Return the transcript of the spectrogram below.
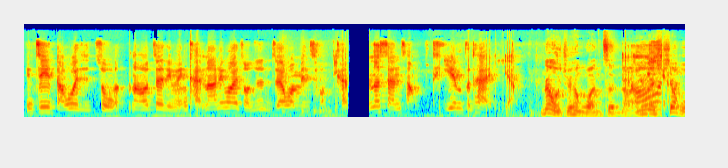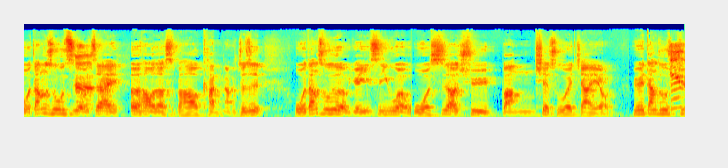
你自己找位置坐，然后在里面看，然后另外一种就是你在外面场地看。那三场体验不太一样，那我觉得很完整啊，因为像我当初只有在二号到十八号看呐、啊，就是我当初的原因是因为我是要去帮谢淑薇加油，因为当初去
